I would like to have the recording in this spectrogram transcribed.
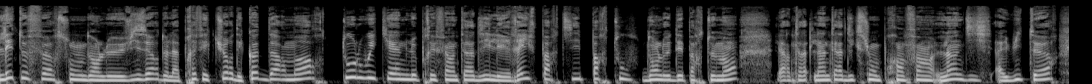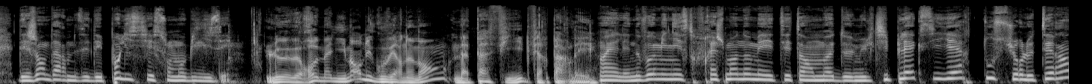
Les teufeurs sont dans le viseur de la préfecture des Côtes d'Armor. Tout le week-end, le préfet interdit les rave parties partout dans le département. L'interdiction prend fin lundi à 8 heures. Des gendarmes et des policiers sont mobilisés. Le remaniement du gouvernement n'a pas fini de faire parler. Ouais, les nouveaux ministres fraîchement nommés étaient en mode multiplex hier, tous sur le terrain.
